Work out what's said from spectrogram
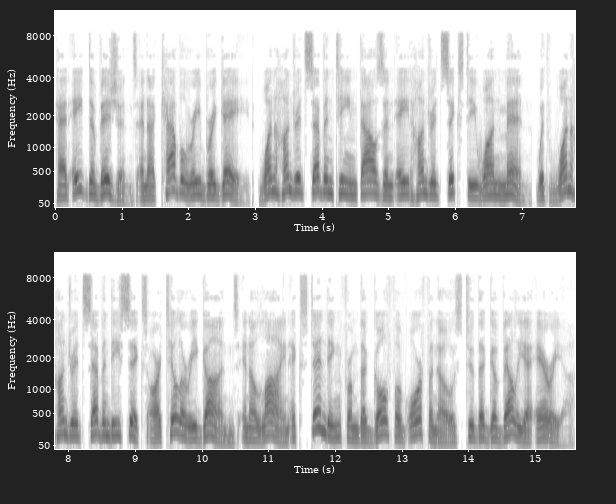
had eight divisions and a cavalry brigade 117,861 men with 176 artillery guns in a line extending from the Gulf of Orphanos to the Gavelia area.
